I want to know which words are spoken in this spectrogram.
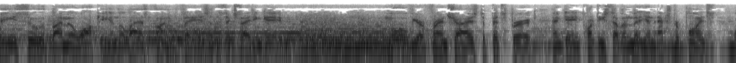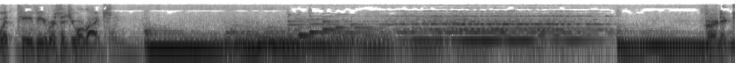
Be soothed by Milwaukee in the last final phase of this exciting game. Move your franchise to Pittsburgh and gain 27 million extra points with TV residual rights. Verdict.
